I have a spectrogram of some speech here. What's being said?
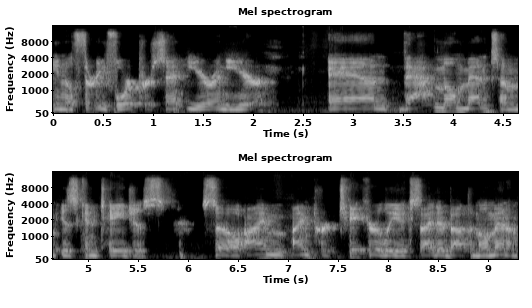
you know 34% year in year and that momentum is contagious so i'm i'm particularly excited about the momentum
